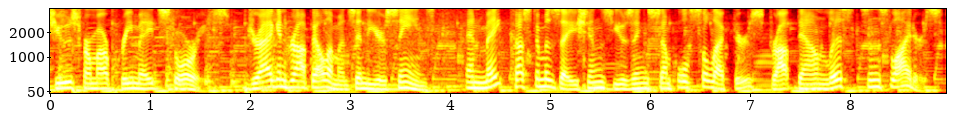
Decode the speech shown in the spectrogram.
Choose from our pre-made stories, drag and drop elements into your scenes, and make customizations using simple selectors, drop-down lists, and sliders.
